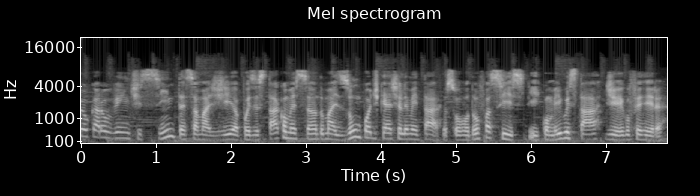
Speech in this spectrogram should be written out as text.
Meu caro ouvinte, sinta essa magia, pois está começando mais um podcast Elementar. Eu sou Rodolfo Assis e comigo está Diego Ferreira.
